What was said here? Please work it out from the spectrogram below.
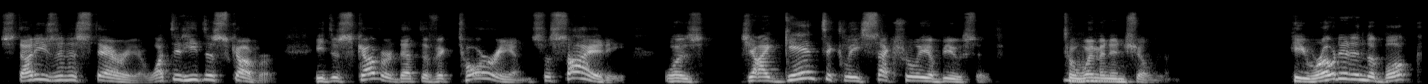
studies in hysteria, what did he discover? He discovered that the Victorian society was gigantically sexually abusive to mm. women and children. He wrote it in the book.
